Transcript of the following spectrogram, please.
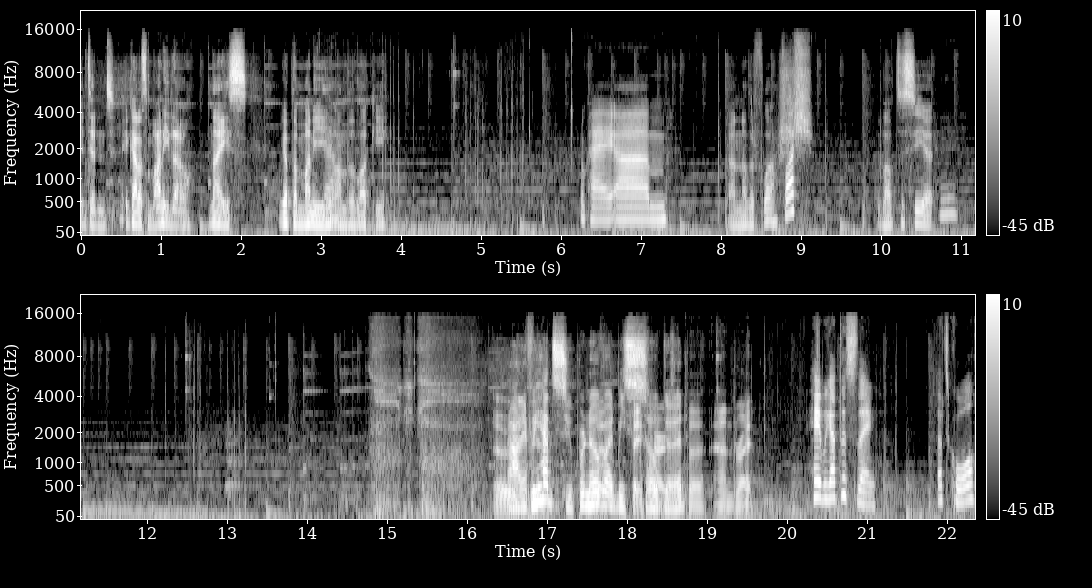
it didn't. It got us money, though. Nice. We got the money Yeah. on the Lucky. Okay. Um, Got another flush. flush. You'd love to see it. Okay. God, if we had Supernova, The it'd be so good. at The end, right? Hey, we got this thing. That's cool.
